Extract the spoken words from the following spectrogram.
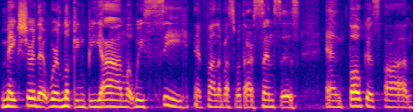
make sure that we're looking beyond what we see in front of us with our senses and focus on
